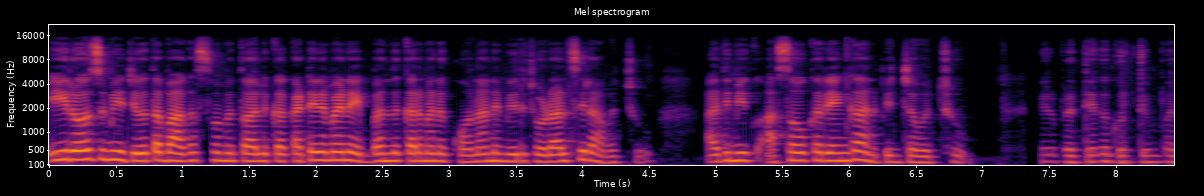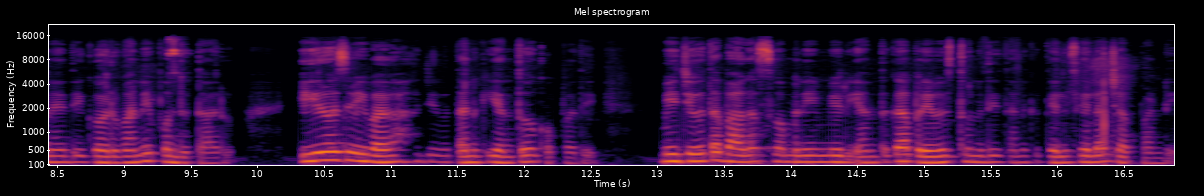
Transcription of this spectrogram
ఈ రోజు మీ జీవిత భాగస్వామి తాలూకా కఠినమైన ఇబ్బందికరమైన కోణాన్ని మీరు చూడాల్సి రావచ్చు. అది మీకు అసౌకర్యంగా అనిపించవచ్చు. మీరు ప్రత్యేక గుర్తింపు అనేది గౌరవాన్ని పొందుతారు. ఈరోజు మీ వివాహ జీవితానికి ఎంతో గొప్పది. మీ జీవిత భాగస్వామిని మీరు ఎంతగా ప్రేమిస్తున్నది తనకు తెలిసేలా చెప్పండి.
